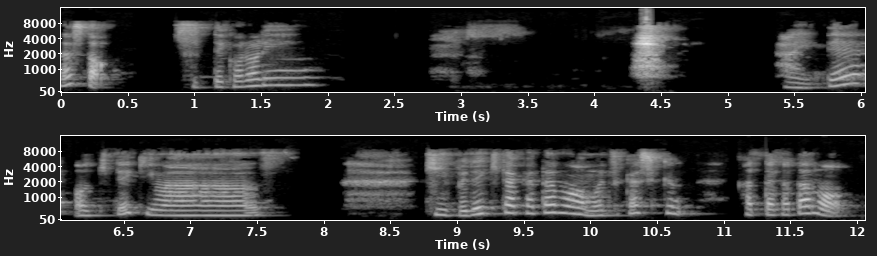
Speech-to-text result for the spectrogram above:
ラスト。吸ってコロリン。吐いて起きてきます。キープできた方も難しくかった方も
